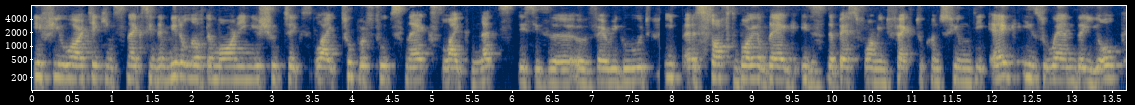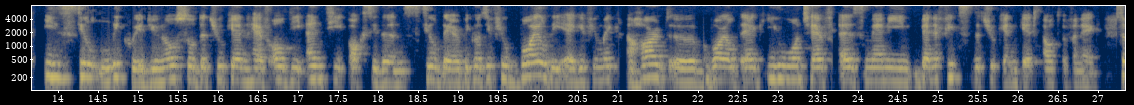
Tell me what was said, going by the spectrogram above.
if you are taking snacks in the middle of the morning, you should take like superfood snacks like nuts. This is a, a very good. Eat a soft boiled egg is the best form, in fact, to consume the egg is when the yolk is still liquid, you know, so that you can have all the antioxidants still there. Because if you boil the egg, if you make a hard uh, boiled egg, you won't have as many benefits that you can get out of an egg. So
